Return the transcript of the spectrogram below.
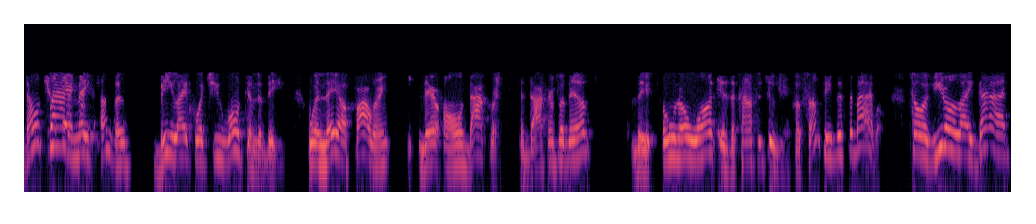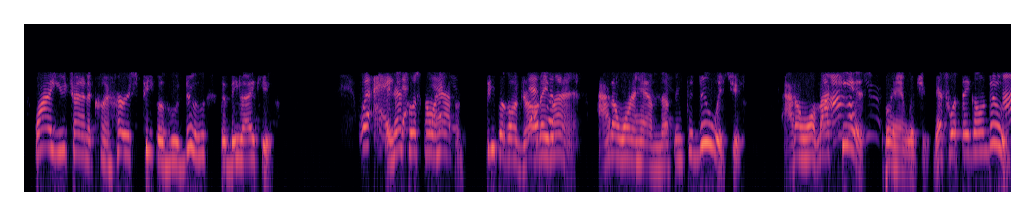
Don't try to make not, others be like what you want them to be when they are following their own doctrine. The doctrine for them, the uno one is the Constitution. For some people, it's the Bible. So if you don't like God, why are you trying to coerce people who do to be like you? Well, hey, and that's that, what's going to happen. People are going to draw their line. I don't want to have nothing to do with you. I don't want my well, kids playing with you. That's what they're going to do. I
